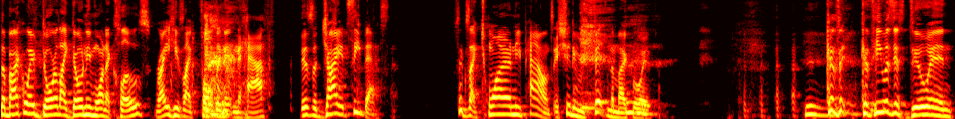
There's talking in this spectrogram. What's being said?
the microwave door like don't even want to close. Right? He's like folding it in half. There's a giant sea bass. This thing's like twenty pounds. It shouldn't even fit in the microwave. Because because he was just doing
